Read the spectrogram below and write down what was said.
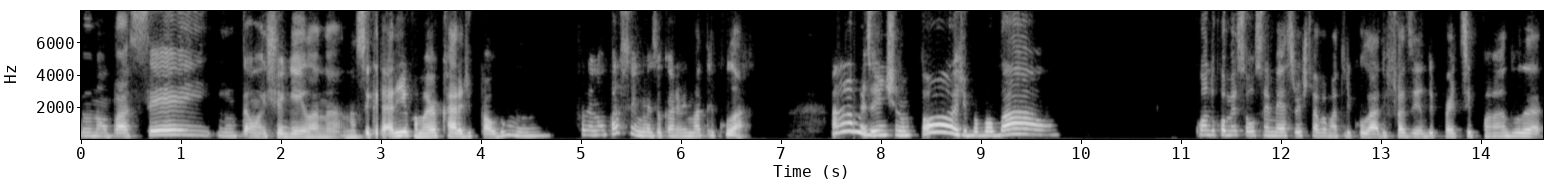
Eu não passei, então eu cheguei lá na, na secretaria com a maior cara de pau do mundo. Falei, não passei, mas eu quero me matricular. Ah, mas a gente não pode, bababá. Quando começou o semestre, eu estava matriculado e fazendo e participando da,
